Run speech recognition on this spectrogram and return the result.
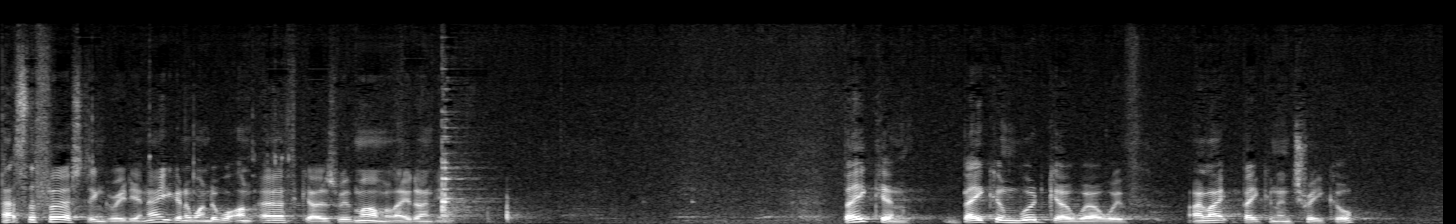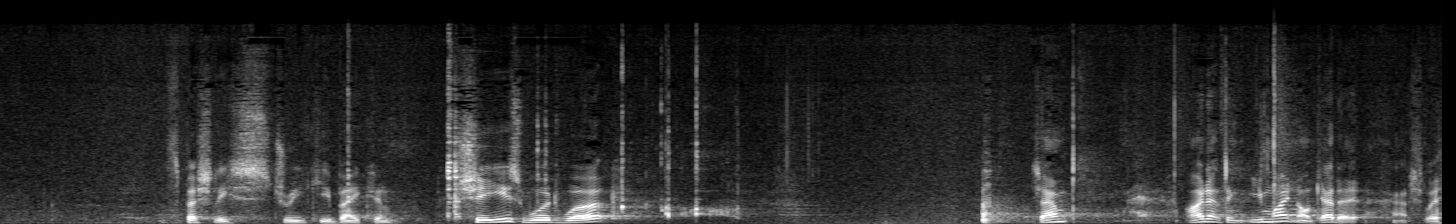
That's the first ingredient. Now you're going to wonder what on earth goes with marmalade, aren't you? Bacon. Bacon would go well with I like bacon and treacle, especially streaky bacon. Cheese would work. Jam? I don't think, you might not get it, actually.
